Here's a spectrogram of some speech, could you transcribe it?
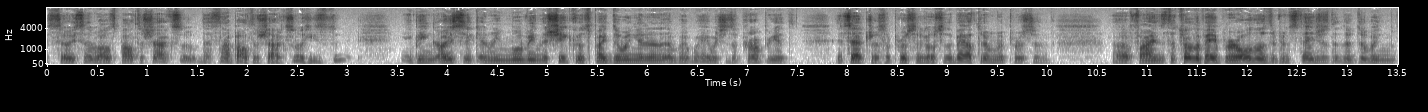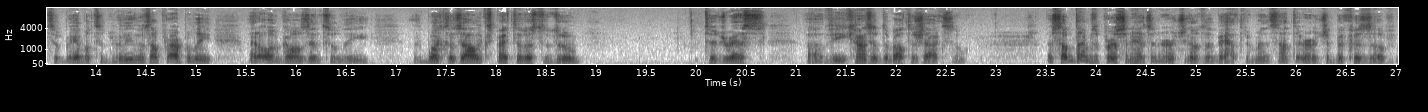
So he said, "Well, it's balta shaksu." That's not balta shaksu. He's being oisik and removing the shikuts by doing it in a way which is appropriate etc. So a person goes to the bathroom, a person uh, finds the toilet paper, all those different stages that they're doing to be able to relieve themselves properly. That all goes into the what Chazal expected us to do to address uh, the concept about the shaksu. Sometimes a person has an urge to go to the bathroom, and it's not the urge because of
